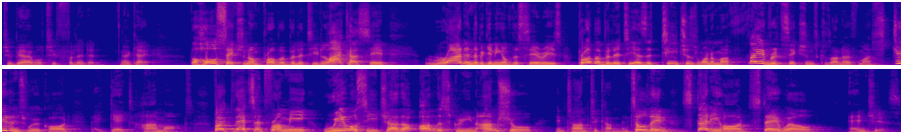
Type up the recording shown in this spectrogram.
to be able to fill it in. Okay, the whole section on probability, like I said, right in the beginning of the series. Probability as a teacher is one of my favorite sections because I know if my students work hard, they get high marks. Folks, that's it from me. We will see each other on the screen, I'm sure, in time to come. Until then, study hard, stay well, and cheers.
